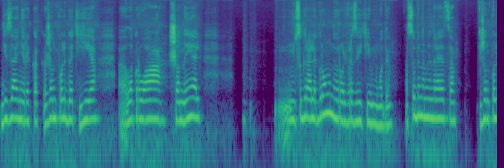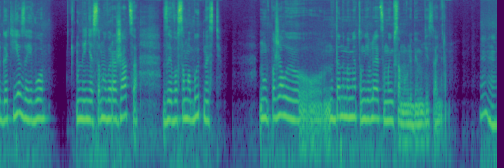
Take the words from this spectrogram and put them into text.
дизайнеры, как Жан-Поль Готье, э, Лакруа, Шанель, сыграли огромную роль в развитии моды. Особенно мне нравится Жан-Поль Готье за его умение самовыражаться, за его самобытность. Ну, пожалуй, на данный момент он является моим самым любимым дизайнером. Угу.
